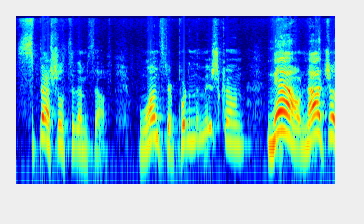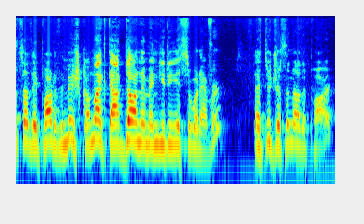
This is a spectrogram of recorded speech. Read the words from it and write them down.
special to themselves. Once they're put in the mishkan, now not just are they part of the mishkan like the Adonim and Yidiyas or whatever, that they're just another part.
